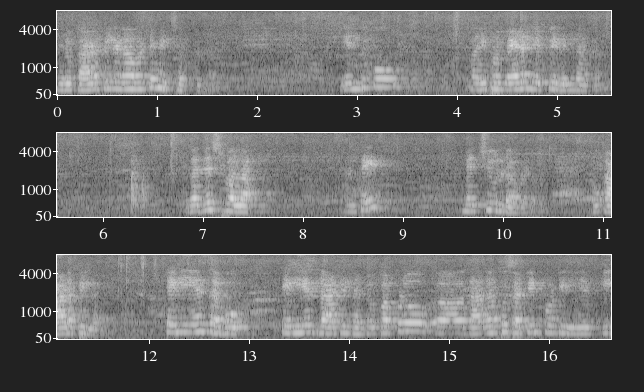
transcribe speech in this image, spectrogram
మీరు ఒక ఆడపిల్ల కాబట్టి మీకు చెప్తున్నారు ఎందుకు? మరి ఇప్పుడు మేడం చెప్పేది ఇందాక. వల్ల అంటే మెచ్యూర్డ్ అవ్వడం ఒక ఆడపిల్ల. Ten years above ten years దాటిందంటే ఒకప్పుడు దాదాపు థర్టీన్ ఫోర్టీన్ ఇయర్స్కి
